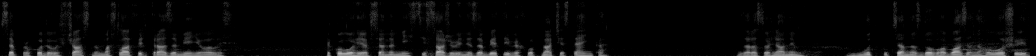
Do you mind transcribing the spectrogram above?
Все проходило вчасно, масла, фільтра замінювались. Екологія вся на місці, сажевий не забитий, вихлопна чистенька. Зараз оглянемо будку. Це в нас довга база, наголошую.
